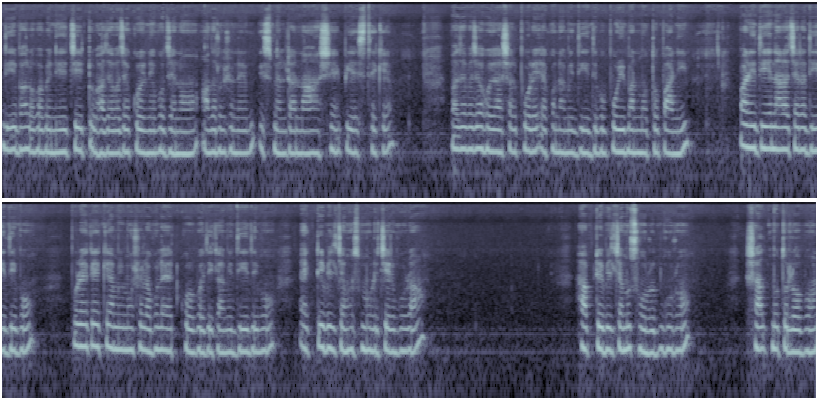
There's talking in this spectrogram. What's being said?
দিয়ে ভালোভাবে নিয়েছি একটু ভাজা ভাজা করে নেব যেন আদা রসুনের স্মেলটা না আসে পেঁয়াজ থেকে। ভাজা ভাজা হয়ে আসার পরে এখন আমি দিয়ে দেব পরিমাণ মতো পানি। পানি দিয়ে নাড়াচাড়া দিয়ে দিব। পরে একে একে আমি মশলাগুলো অ্যাড করব। এদিকে আমি দিয়ে দেব এক টেবিল চামচ মরিচের গুঁড়া, হাফ টেবিল চামচ হলুদ গুঁড়ো, স্বাদ মতো লবণ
